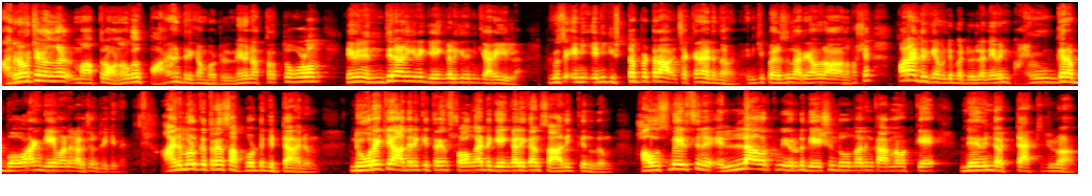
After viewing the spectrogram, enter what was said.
അരോചകങ്ങൾ മാത്രമാണ്. നമുക്ക് പറയാണ്ടിരിക്കാൻ പറ്റില്ല നെവിൻ അത്രത്തോളം നെവിൻ എന്തിനാണ് ഇങ്ങനെ ഗെയിം കളിക്കുന്നത് എനിക്കറിയില്ല ബിക്കോസ് എനിക്ക് എനിക്ക് ഇഷ്ടപ്പെട്ട ചെക്കനായിരുന്നു അവൻ. എനിക്ക് പേഴ്സണൽ അറിയാവുന്ന ആളാണ് പക്ഷേ പറയാണ്ടിരിക്കാൻ വേണ്ടി പറ്റില്ല നെവിൻ ഭയങ്കര ബോറൻ ഗെയിമാണ് കളിച്ചുകൊണ്ടിരിക്കുന്നത് അനുമോൾക്ക് ഇത്രയും സപ്പോർട്ട് കിട്ടാനും നൂറയ്ക്ക് ആദരയ്ക്ക് ഇത്രയും സ്ട്രോങ് ആയിട്ട് ഗെയിം കളിക്കാൻ സാധിക്കുന്നതും ഹൗസ് മേറ്റ്സിന് എല്ലാവർക്കും ഇവരുടെ ദേഷ്യം തോന്നാനും കാരണമൊക്കെ നെവിന്റെ ഒറ്റ ആറ്റിറ്റ്യൂഡാണ്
